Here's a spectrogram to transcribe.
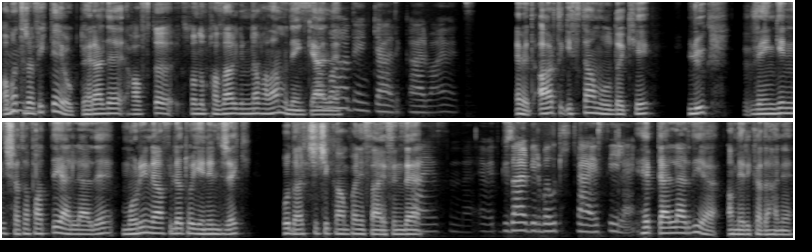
Ama trafik de yoktu. Herhalde hafta sonu pazar gününe falan mı denk geldi? Sabaha denk geldik galiba evet. Evet artık İstanbul'daki lüks, zengin, şatafatlı yerlerde Morina Filato yenilecek. Bu da Çiçi Company sayesinde. Sayesinde. Evet güzel bir balık hikayesiyle. Hep derlerdi ya Amerika'da hani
